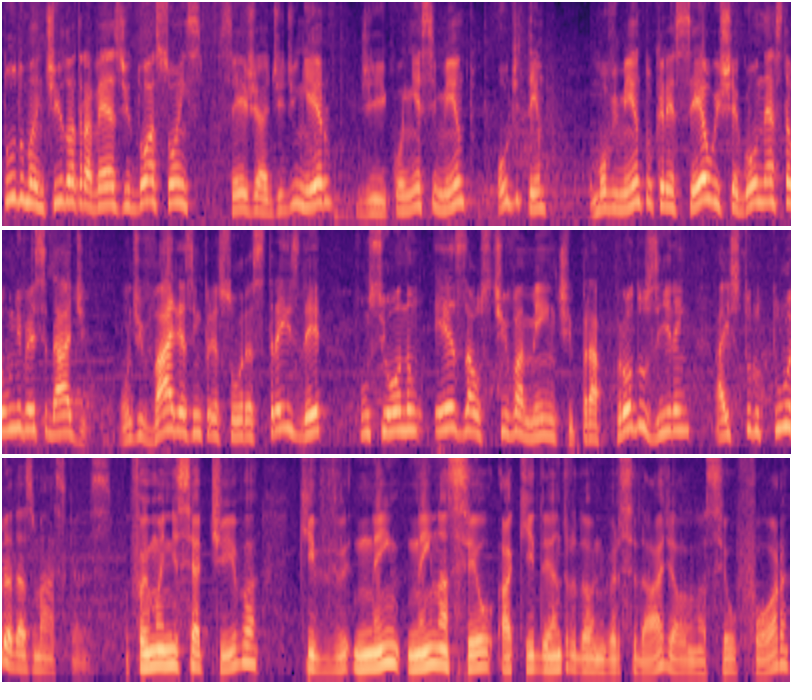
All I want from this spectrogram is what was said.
Tudo mantido através de doações, seja de dinheiro, de conhecimento ou de tempo. O movimento cresceu e chegou nesta universidade, onde várias impressoras 3D funcionam exaustivamente para produzirem a estrutura das máscaras. Foi uma iniciativa que nem, nem nasceu aqui dentro da universidade, ela nasceu fora.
